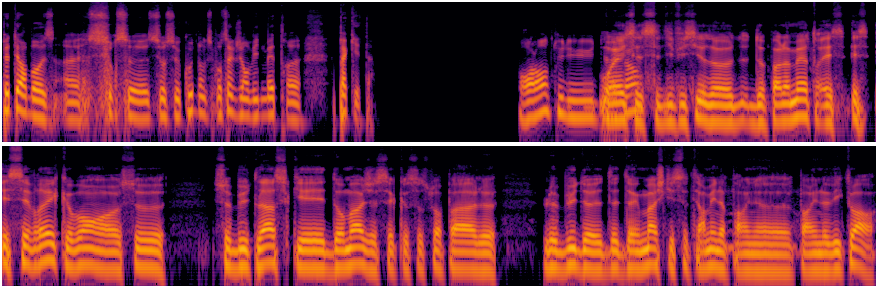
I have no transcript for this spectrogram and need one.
Peter Boz euh, sur, ce, sur ce coup. Donc c'est pour ça que j'ai envie de mettre euh, Paqueta. Roland, tu, tu d'accord c'est c'est difficile de ne pas le mettre. Et, et- et c'est vrai que bon, ce, ce but-là, ce qui est dommage, c'est que ce ne soit pas le, le but de- de- d'un match qui se termine par une, par une victoire.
